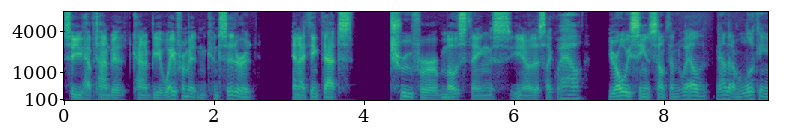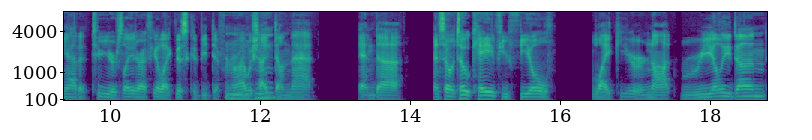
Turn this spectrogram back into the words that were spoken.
so you have time to kind of be away from it and consider it. And I think that's true for most things, you know, that's like, well, you're always seeing something. Well, now that I'm looking at it two years later, I feel like this could be different, mm-hmm. or I wish I'd mm-hmm. done that. And uh, and so it's okay if you feel like you're not really done,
